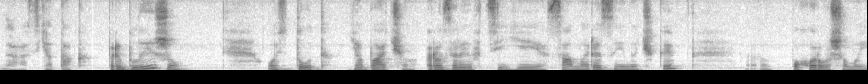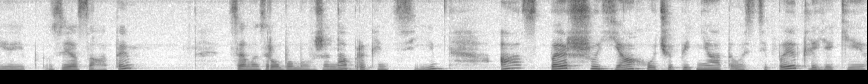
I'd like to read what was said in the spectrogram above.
Зараз я так приближу. Ось тут я бачу розрив цієї саме резиночки, по-хорошому її зв'язати. Це ми зробимо вже наприкінці. А спершу я хочу підняти ось ці петлі, які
